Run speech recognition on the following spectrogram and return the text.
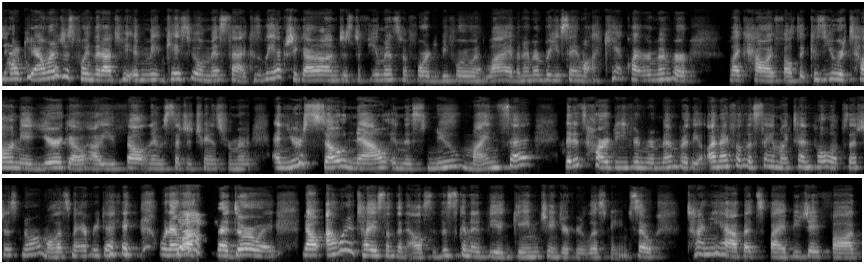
Jackie, I want to just point that out to you in in case people missed that because we actually got on just a few minutes before before we went live, and I remember you saying, "Well, I can't quite remember like how I felt it because you were telling me a year ago how you felt, and it was such a transformation. And you're so now in this new mindset that it's hard to even remember the. And I feel the same, like ten pull-ups. That's just normal. That's my everyday when I walk Yeah. through that doorway. Now, I want to tell you something else. This is going to be a game changer if you're listening. So, Tiny Habits by BJ Fogg,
